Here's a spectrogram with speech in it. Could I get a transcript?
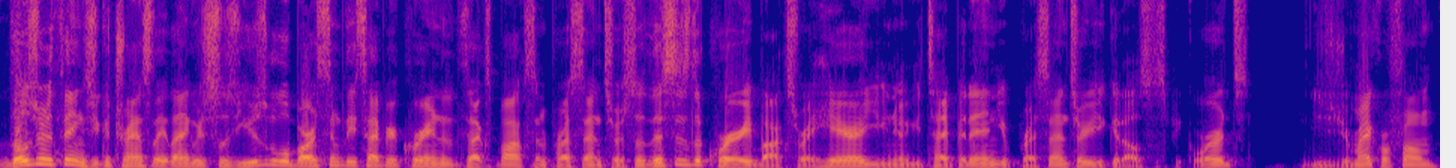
those are the things you can translate language. So use Google Bard, simply type your query into the text box and press enter. So this is the query box right here. You know, you type it in, you press enter. You could also speak words, use your microphone.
